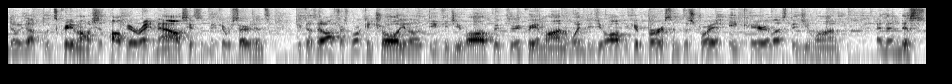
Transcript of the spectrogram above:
Then we got Blitz Greymon, which is popular right now, seems to make a resurgence because it offers more control. You know, Digivolve, Victory Greymon. When Digivolve, you can burst and destroy an 8k or less Digimon. And then this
